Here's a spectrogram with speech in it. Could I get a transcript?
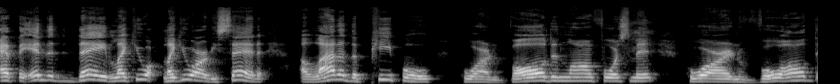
at the end of the day, like you like you already said, a lot of the people who are involved in law enforcement, who are involved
